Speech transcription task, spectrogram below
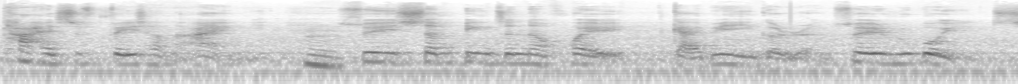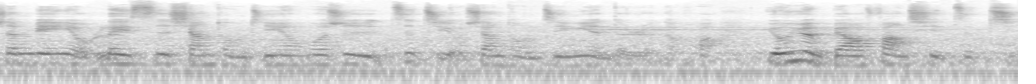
他还是非常的爱你。嗯，所以生病真的会改变一个人。所以如果身边有类似相同经验，或是自己有相同经验的人的话，永远不要放弃自己，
